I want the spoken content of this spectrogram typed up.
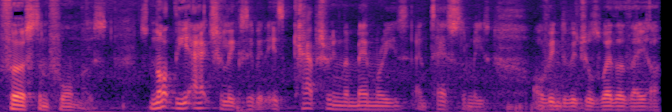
first and foremost. It's not the actual exhibit, it's capturing the memories and testimonies of individuals, whether they are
